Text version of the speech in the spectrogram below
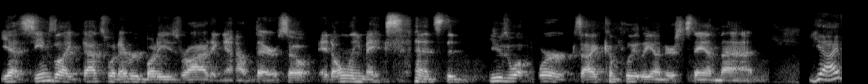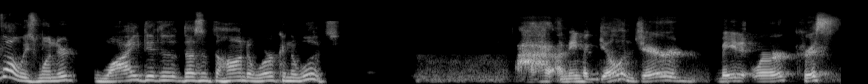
Yeah, it seems like that's what everybody's riding out there. So it only makes sense to use what works. I completely understand that. yeah, I've always wondered why did the, doesn't the Honda work in the woods? I I mean, McGill and Jared made it work. Chris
